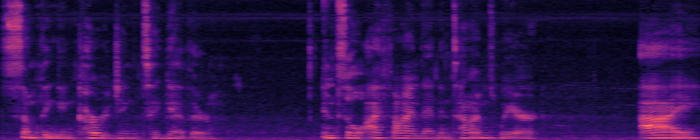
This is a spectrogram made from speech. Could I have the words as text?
something encouraging together. And so I find that in times where I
